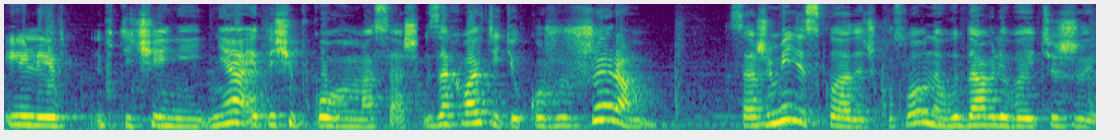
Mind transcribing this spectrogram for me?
или в, течение дня, это щипковый массаж. Захватите кожу жиром, сожмите складочку, словно выдавливаете жир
